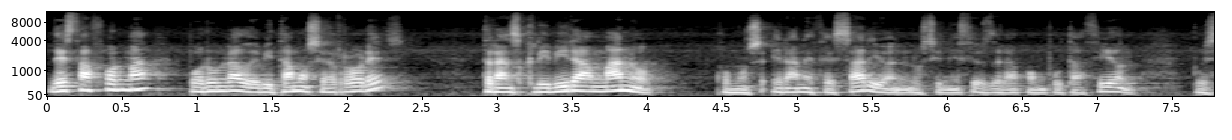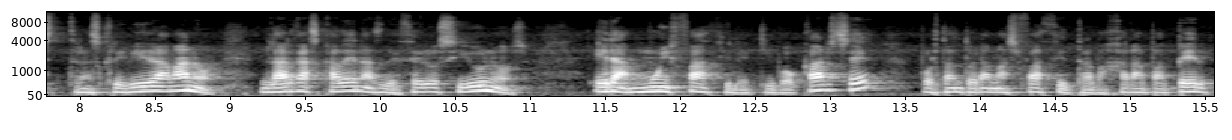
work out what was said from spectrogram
de esta forma, por un lado, evitamos errores, transcribir a mano, como era necesario en los inicios de la computación, pues transcribir a mano largas cadenas de ceros y unos era muy fácil equivocarse, por tanto era más fácil trabajar a papel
